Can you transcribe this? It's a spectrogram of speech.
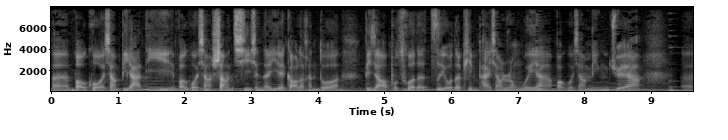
呃，包括像比亚迪，包括像上汽，现在也搞了很多比较不错的自有的品牌，像荣威啊，包括像名爵啊，呃，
